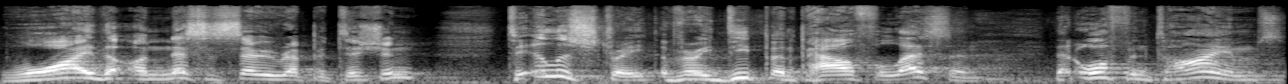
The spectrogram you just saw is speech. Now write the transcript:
Why the unnecessary repetition? To illustrate a very deep and powerful lesson that oftentimes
